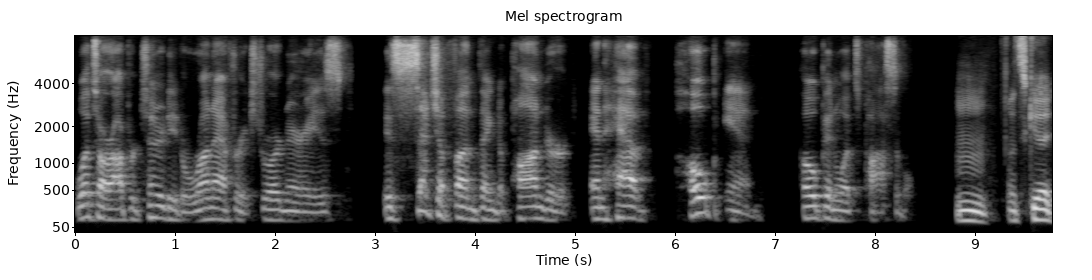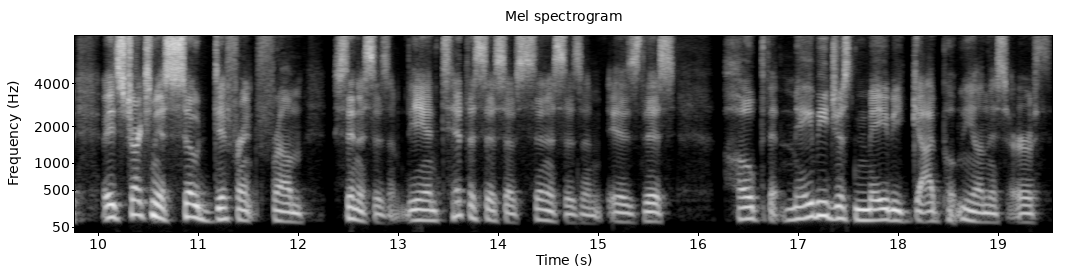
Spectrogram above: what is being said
what's our opportunity to run after extraordinary is, is such a fun thing to ponder and have hope in, hope in what's possible. Mm, that's good. It strikes me as so different from cynicism. The antithesis of cynicism is this hope that maybe, just maybe, God put me on this earth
